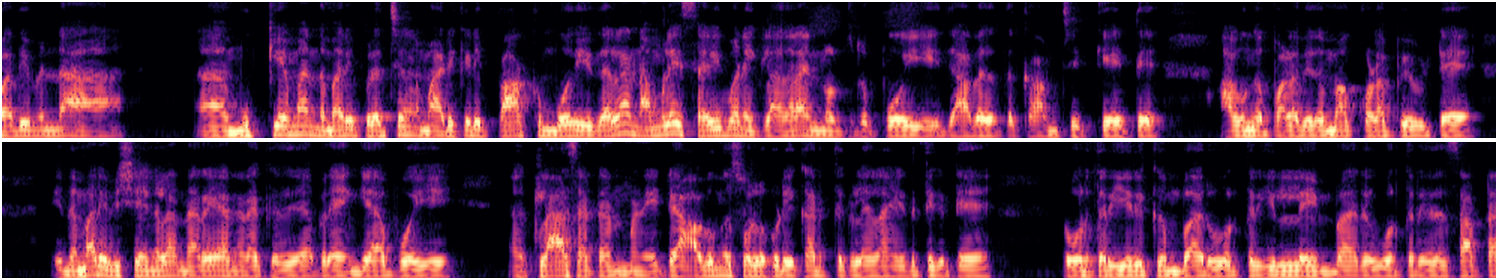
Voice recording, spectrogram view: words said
பதிவுன்னா முக்கியமாக இந்த மாதிரி பிரச்சனை நம்ம அடிக்கடி பார்க்கும்போது இதெல்லாம் நம்மளே சரி பண்ணிக்கலாம். அதெல்லாம் இன்னொருத்தர் போய் ஜாதகத்தை காமிச்சு கேட்டு அவங்க பலவிதமாக குழப்பி விட்டு இந்த மாதிரி விஷயங்கள்லாம் நிறையா நடக்குது. அப்புறம் எங்கேயா போய் கிளாஸ் அட்டன் பண்ணிவிட்டு அவங்க சொல்லக்கூடிய கருத்துக்களை எல்லாம் எடுத்துக்கிட்டு ஒருத்தர் இருக்கும்பார் ஒருத்தர் இல்லைம்பார் ஒருத்தர் இதை சாப்பிட்டா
